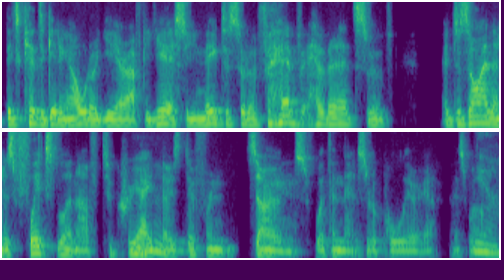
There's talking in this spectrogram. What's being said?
these kids are getting older year after year. So you need to sort of have, have a sort of a design that is flexible enough to create mm-hmm. those different zones within that sort of pool area as well. Yeah.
